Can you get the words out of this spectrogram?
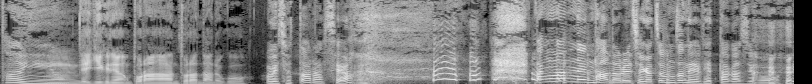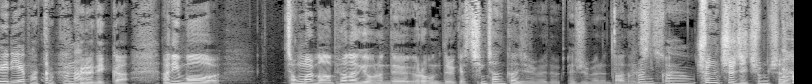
다행이에요. 음, 얘기 그냥 도란도란 나누고 왜 저 따라하세요? 딱 맞는 단어를 제가 좀 전에 뱉어가지고 뇌리에 박혔구나. 그러니까 아니 뭐 정말 마음 편하게 오는데 여러분들께서 칭찬까지 해주면 해주면 나는 춤추지 춤춰.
